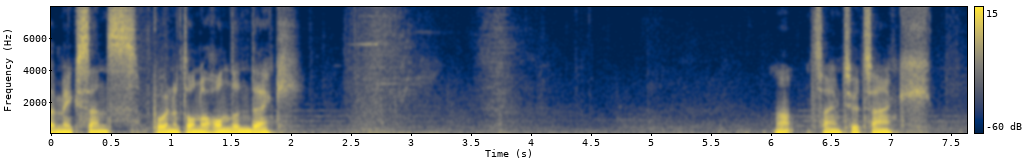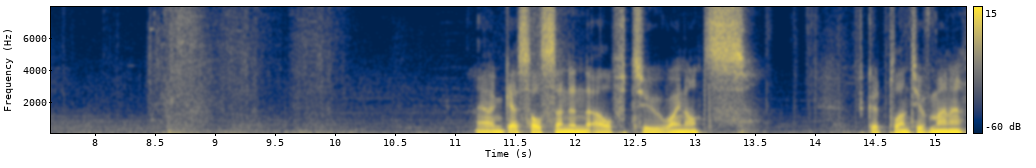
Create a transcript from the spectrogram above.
That makes sense. Opponent on the Honden deck. Oh, time to attack. I guess I'll send in the elf too, why not? I've got plenty of mana.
